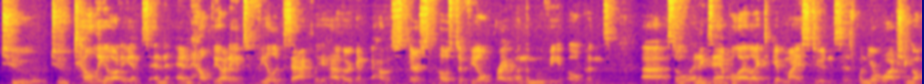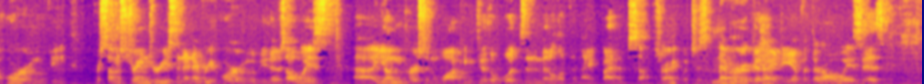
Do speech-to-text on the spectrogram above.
to to tell the audience and, and help the audience feel exactly how they're going how they're supposed to feel right when the movie opens. Uh, so an example I like to give my students is when you're watching a horror movie. For some strange reason, in every horror movie, there's always uh, a young person walking through the woods in the middle of the night by themselves, right? Which is never a good idea, but there always is.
